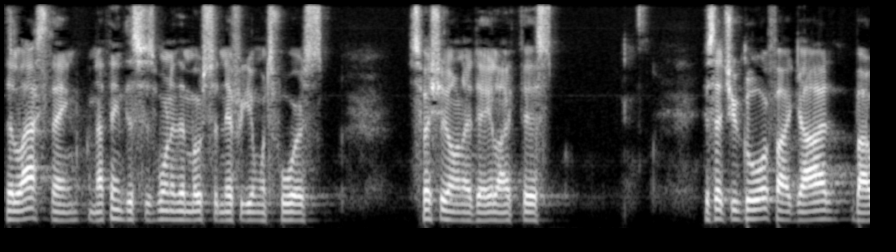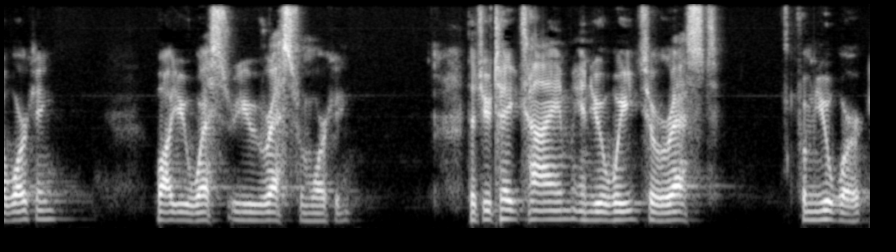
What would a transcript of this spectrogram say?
The last thing, and I think this is one of the most significant ones for us, especially on a day like this, is that you glorify God by working while you rest, you rest from working. That you take time in your week to rest from your work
